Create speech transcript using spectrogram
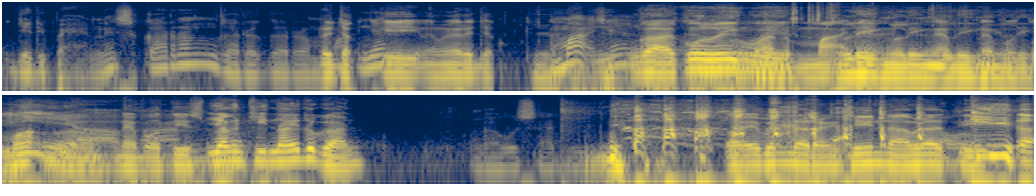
jadi PNS sekarang gara-gara Rezeki namanya rezeki. emaknya Enggak aku link, Nep- link, nepotisme. link. Iya, Nepotisme. Yang Cina itu kan? Di, Oh iya benar yang Cina berarti. Iya,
